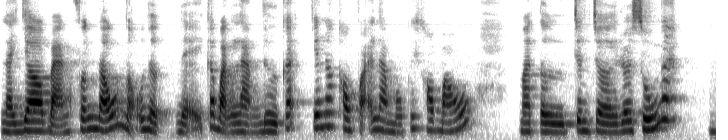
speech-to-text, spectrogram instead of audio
là do bạn phấn đấu nỗ lực để các bạn làm được á chứ nó không phải là một cái kho báu mà từ trên trời rơi xuống á ừ.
